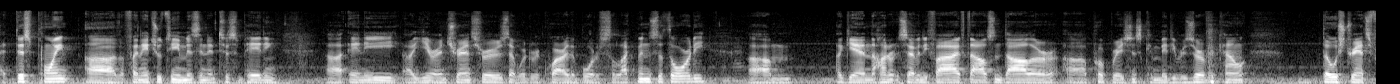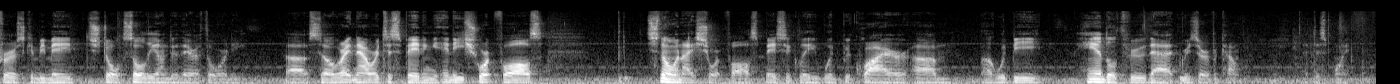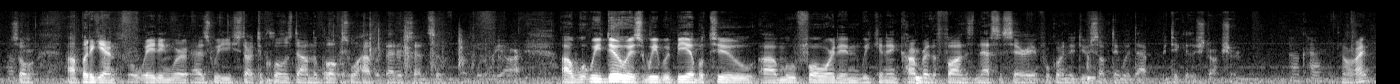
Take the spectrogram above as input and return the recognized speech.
At this point, uh, the financial team isn't anticipating uh, any uh, year-end transfers that would require the Board of Selectmen's authority. Um, Again, the $175,000 uh, appropriations committee reserve account, those transfers can be made solely under their authority. Uh, So right now, we're anticipating any shortfalls, snow and ice shortfalls, basically, would require, um, uh, would be handled through that reserve account at this point. So, uh, but again, we're waiting, we're, as we start to close down the books, we'll have a better sense of of where we are. Uh, What we do is, we would be able to uh, move forward, and we can encumber the funds necessary if we're going to do something with that particular structure. Okay. All right?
